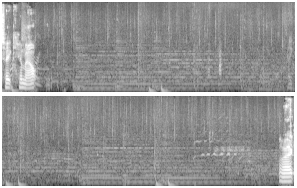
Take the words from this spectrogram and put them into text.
Take him out. Think about. Alright.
